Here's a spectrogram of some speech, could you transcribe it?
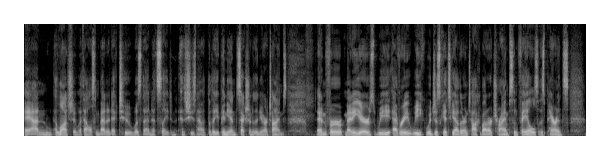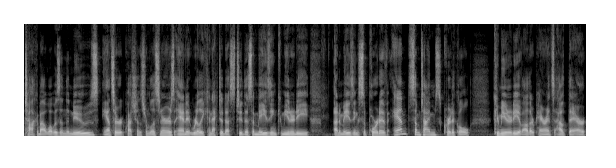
And I launched it with Allison Benedikt, who was then at Slate. And she's now at the opinion section of the New York Times. And for many years, we every week would just get together and talk about our triumphs and fails as parents, talk about what was in the news, answer questions from listeners. And it really connected us to this amazing community an amazing, supportive, and sometimes critical community of other parents out there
